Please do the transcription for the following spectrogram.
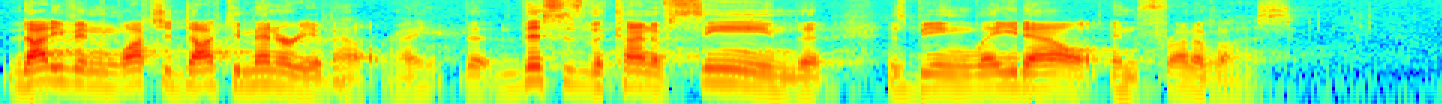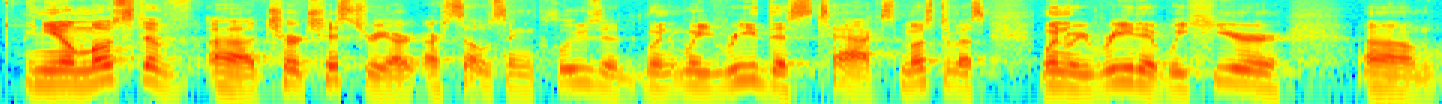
not even watch a documentary about, right? This is the kind of scene that is being laid out in front of us. And you know, most of uh, church history, our, ourselves included, when we read this text, most of us, when we read it, we hear, um,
